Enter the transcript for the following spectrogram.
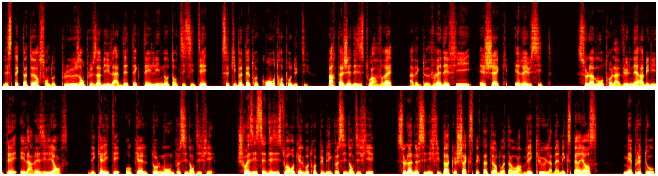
Les spectateurs sont de plus en plus habiles à détecter l'inauthenticité, ce qui peut être contre-productif. Partagez des histoires vraies, avec de vrais défis, échecs et réussites. Cela montre la vulnérabilité et la résilience, des qualités auxquelles tout le monde peut s'identifier. Choisissez des histoires auxquelles votre public peut s'identifier. Cela ne signifie pas que chaque spectateur doit avoir vécu la même expérience, mais plutôt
